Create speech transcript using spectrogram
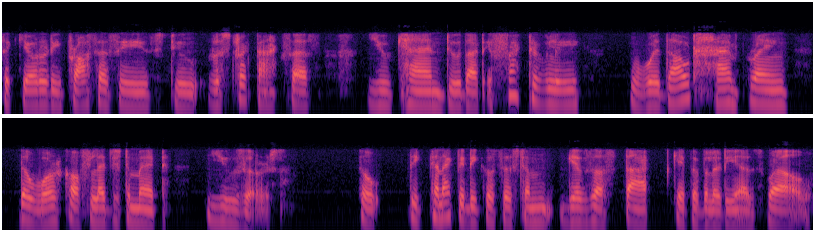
security processes to restrict access, you can do that effectively without hampering the work of legitimate users. So the connected ecosystem gives us that capability as well.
